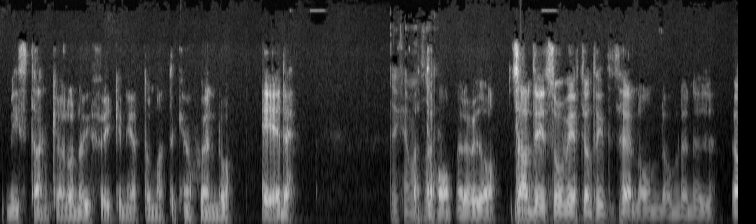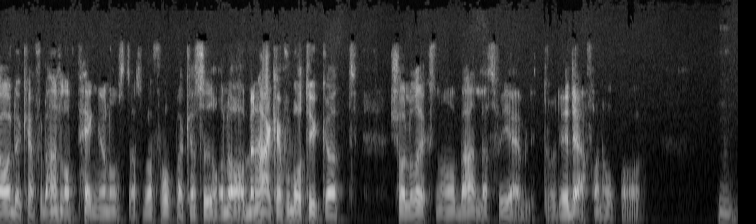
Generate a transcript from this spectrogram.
misstankar och nyfikenhet om att det kanske ändå är det. Det kan man att säga. det har med det att göra. Samtidigt så vet jag inte riktigt heller om, om det nu... Ja, det kanske det handlar om pengar någonstans. Varför hoppar kassören av? Men han kanske bara tycker att Charlie Röksner har behandlats för jävligt och det är därför han hoppar av. Mm.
